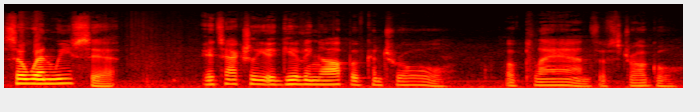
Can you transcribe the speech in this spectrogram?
So when we sit, it's actually a giving up of control, of plans, of struggle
